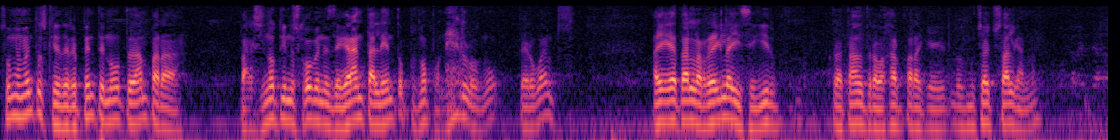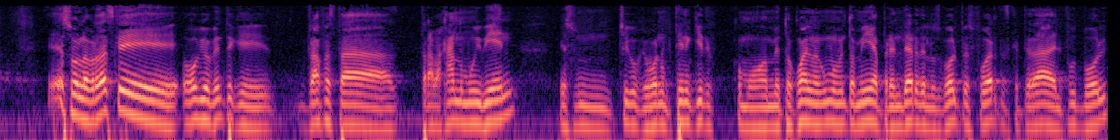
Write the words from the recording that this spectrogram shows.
son momentos que de repente no te dan para, para si no tienes jóvenes de gran talento, pues no ponerlos, ¿no? Pero bueno, pues hay que atar la regla y seguir tratando de trabajar para que los muchachos salgan, ¿no? Eso, la verdad es que obviamente que Rafa está trabajando muy bien, es un chico que bueno, tiene que ir, como me tocó en algún momento a mí, aprender de los golpes fuertes que te da el fútbol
